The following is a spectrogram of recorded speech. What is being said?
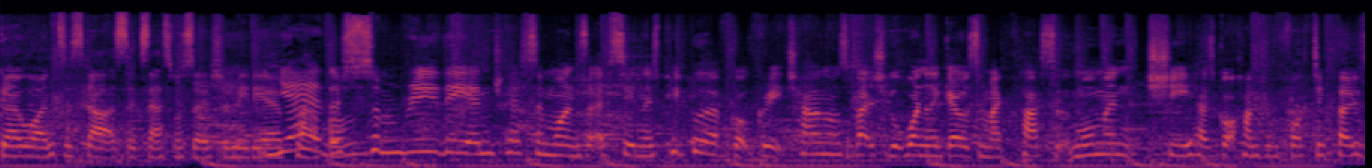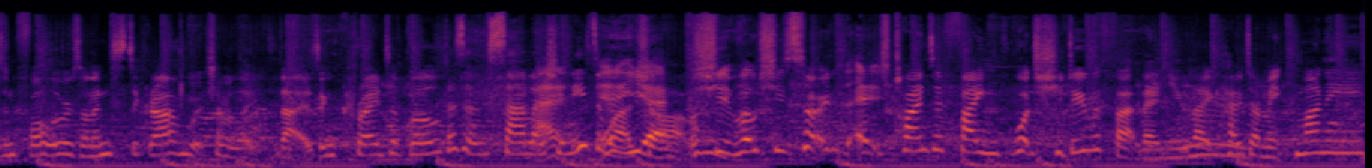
go on to start successful social media? Yeah, platforms? there's some really interesting ones that I've seen. There's people who have got great channels. I've actually got one of the girls in my class at the moment. She has got 140,000 followers on Instagram, which I'm like, that is incredible. Doesn't sound like uh, she needs a workshop. Yeah, she, well, she's sort of it's trying to find what does she do with that venue. Like, how do I make money?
